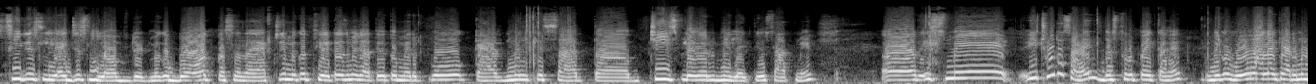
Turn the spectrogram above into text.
seriously I just loved it मेरे को बहुत पसंद आया। एक्चुअली मेरे को थिएटर्स में जाती हूँ तो मेरे को कैरमल के साथ चीज़ फ्लेवर भी लेती हूँ साथ में। और इसमें ये छोटा सा है, दस रुपए का है। मेरे को वो वाला कैरमल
